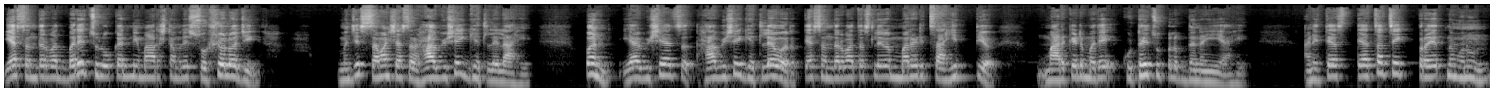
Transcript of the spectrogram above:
या संदर्भात बरेच लोकांनी महाराष्ट्रामध्ये सोशोलॉजी म्हणजे समाजशास्त्र हा विषय घेतलेला आहे. पण या विषयाचं हा विषय घेतल्यावर त्या संदर्भात असलेलं मराठी साहित्य मार्केटमध्ये कुठेच उपलब्ध नाही आहे. आणि त्या त्याचाच एक प्रयत्न म्हणून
